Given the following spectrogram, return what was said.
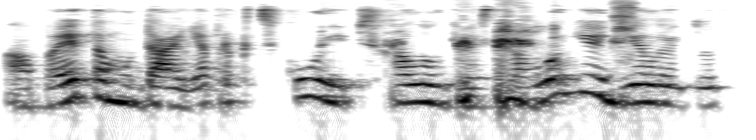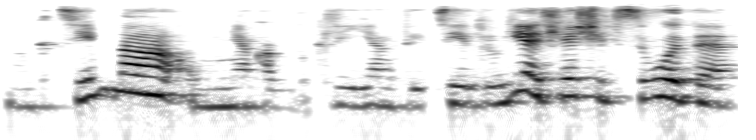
А, поэтому, да, я практикую и психологию, и астрологию, делаю это очень активно. У меня как бы клиенты и те, и другие, а чаще всего это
